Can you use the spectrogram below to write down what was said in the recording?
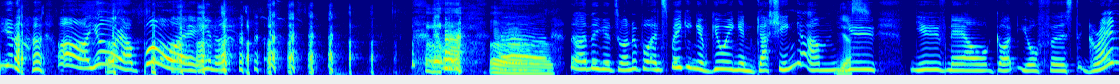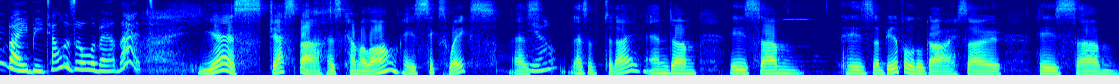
you know, oh, you're our boy. You know. Uh, I think it's wonderful. And speaking of gooing and gushing, um, Yes. you you've now got your first grandbaby. Tell us all about that. Yes, Jasper has come along. He's six weeks as Yeah. as of today, and um, he's um, he's a beautiful little guy. So he's um,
